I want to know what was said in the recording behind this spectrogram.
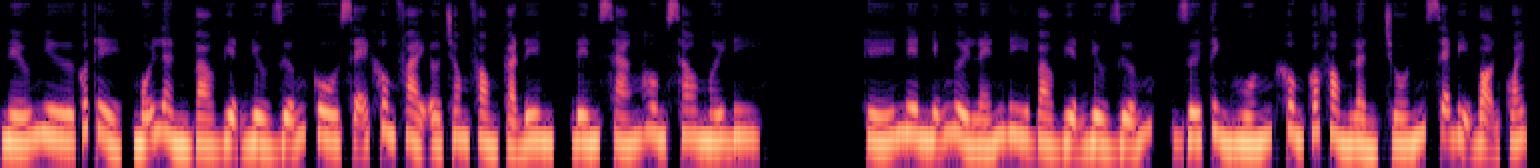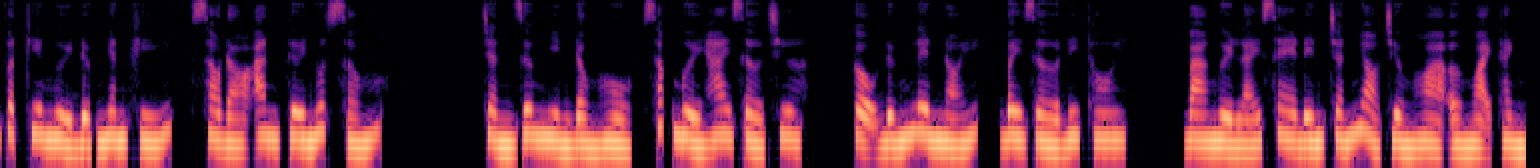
Nếu như có thể, mỗi lần vào viện điều dưỡng cô sẽ không phải ở trong phòng cả đêm, đến sáng hôm sau mới đi. Thế nên những người lén đi vào viện điều dưỡng, dưới tình huống không có phòng lẩn trốn sẽ bị bọn quái vật kia ngửi được nhân khí, sau đó ăn tươi nuốt sống. Trần Dương nhìn đồng hồ, sắp 12 giờ chưa? Cậu đứng lên nói, bây giờ đi thôi. Ba người lái xe đến chấn nhỏ Trường Hòa ở ngoại thành,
